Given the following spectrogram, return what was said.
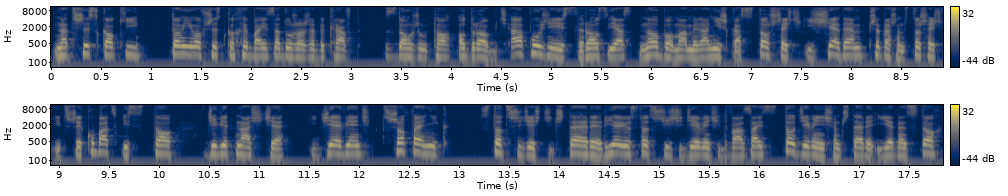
na trzy skoki, to mimo wszystko chyba jest za dużo, żeby Kraft zdążył to odrobić. A później jest rozjazd, no bo mamy Laniszka 106 i 7, przepraszam, 106 i 3, Kubacki 119 i 9, Trzofenik 134, Rioju 139 i 2, Zaj 194 i 1 Stoch,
